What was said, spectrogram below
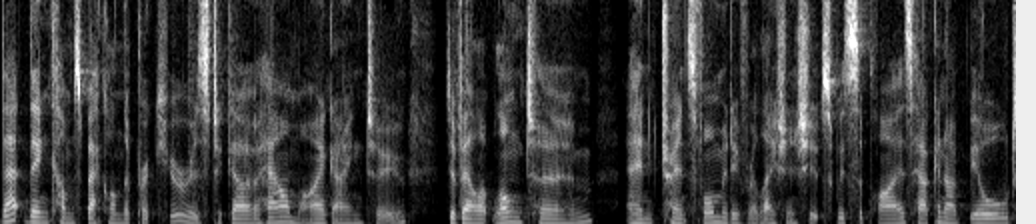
that then comes back on the procurers to go, how am I going to develop long term and transformative relationships with suppliers? How can I build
